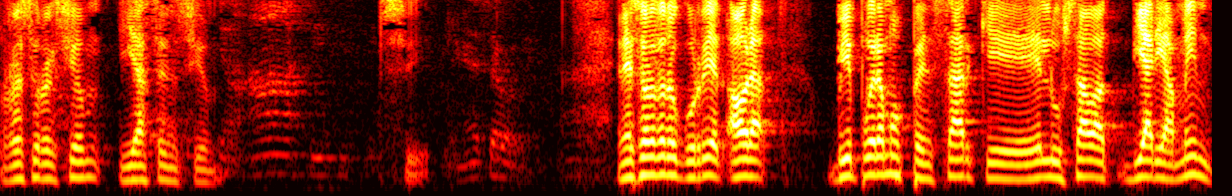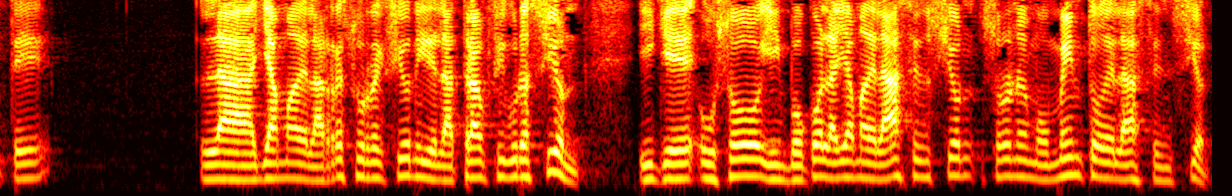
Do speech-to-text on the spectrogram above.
resurrección y ascensión. Sí. En ese orden ocurría. Ahora, bien pudiéramos pensar que él usaba diariamente la llama de la resurrección y de la transfiguración y que usó y invocó la llama de la ascensión solo en el momento de la ascensión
